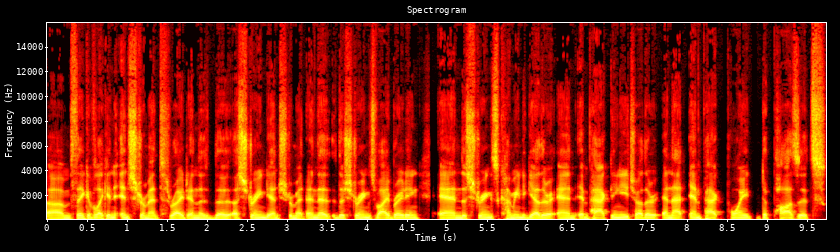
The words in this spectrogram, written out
um, think of like an instrument, right? And the, the a stringed instrument, and the the strings vibrating, and the strings coming together and impacting each other, and that impact point deposits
